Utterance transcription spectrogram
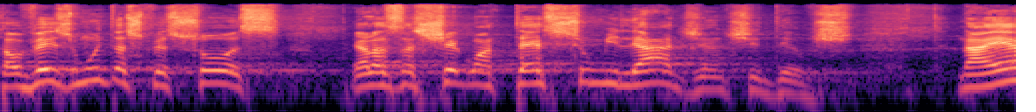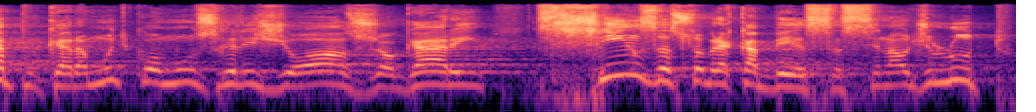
Talvez muitas pessoas, elas chegam até a se humilhar diante de Deus. Na época era muito comum os religiosos jogarem cinza sobre a cabeça, sinal de luto,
